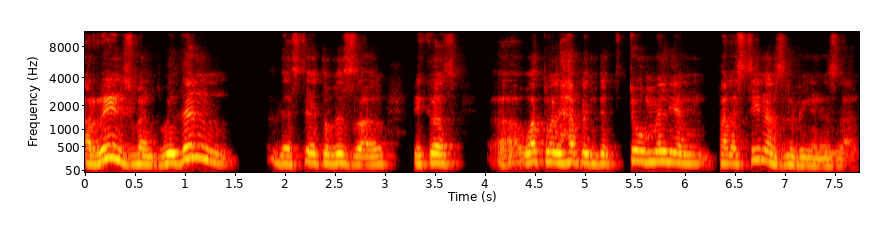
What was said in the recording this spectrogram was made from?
arrangement within the state of Israel because uh, what will happen to 2 million Palestinians living in Israel?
